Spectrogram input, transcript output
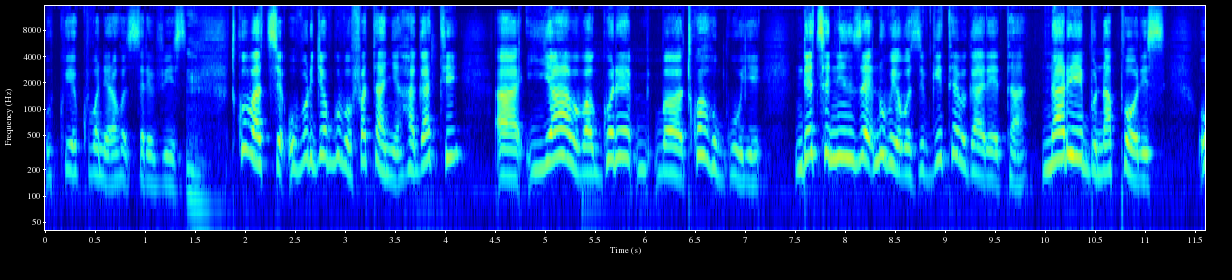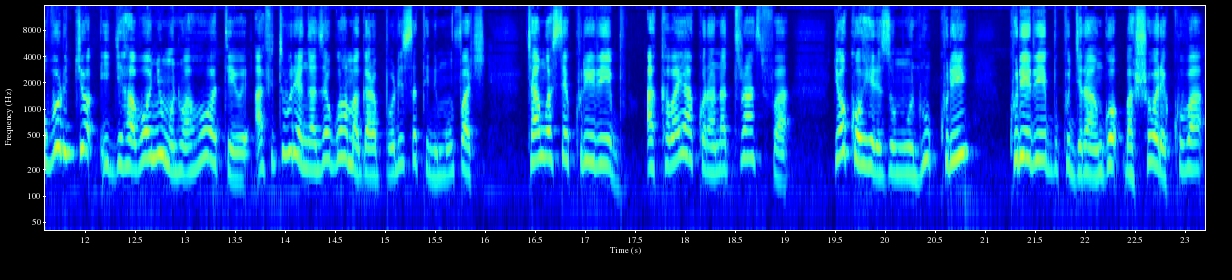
ukwiye kuboneraho serivisi. Twubatse uburyo bw'ubufatanye hagati ah, y'abo bagore ba- twahuguye ndetse n'ubuyobozi bwite bwa leta na rib na polisi uburyo igihe abonye umuntu wahohotewe afite uburenganzira bwo guhamagara polisi ati nimumfashe cyangwa se kuri rib akaba yakora na taransifa yo kohereza umuntu kuri kuri rib kugira ngo bashobore kuba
